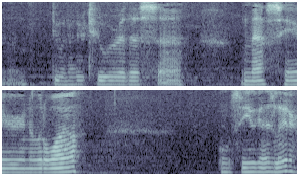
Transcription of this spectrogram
Um, do another tour of this uh, mess here in a little while. We'll see you guys later.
